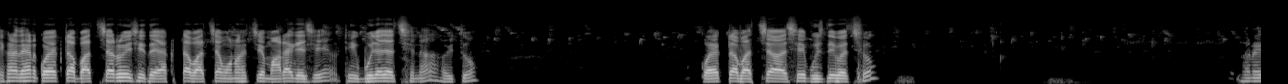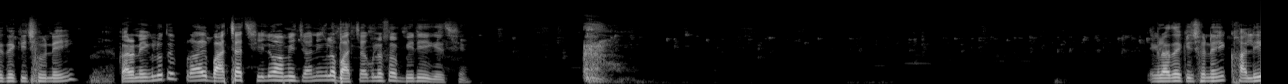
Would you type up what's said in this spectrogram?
এখানে দেখেন কয়েকটা বাচ্চা রয়েছে, তো একটা বাচ্চা মনে হচ্ছে মারা গেছে। ঠিক বোঝা যাচ্ছে না হয়তো। কয়েকটা বাচ্চা আছে, বুঝতে পারছ? এখানে তো কিছু নেই। কারণ এগুলো তো প্রায় বাচ্চা ছিল, আমি জানি এগুলো বাচ্চাগুলো সব বেরিয়ে গেছে। এগুলাতে কিছু নেই, খালি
